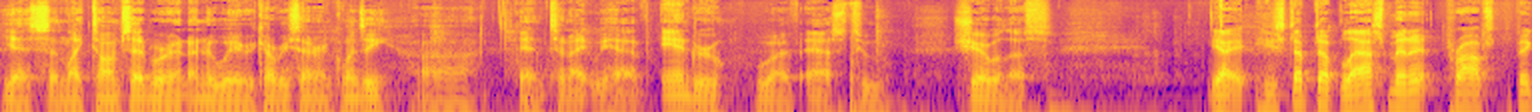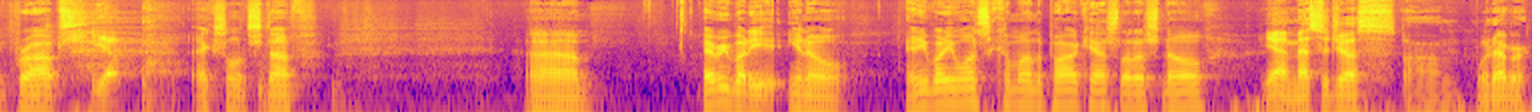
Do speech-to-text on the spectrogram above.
yes, and like Tom said, we're at a New Way Recovery Center in Quincy, uh, and tonight we have Andrew, who I've asked to share with us. Yeah, he stepped up last minute. Props, big props. Yep. Excellent stuff. Um, everybody, you know, anybody wants to come on the podcast, let us know. Yeah, message us, um, whatever.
